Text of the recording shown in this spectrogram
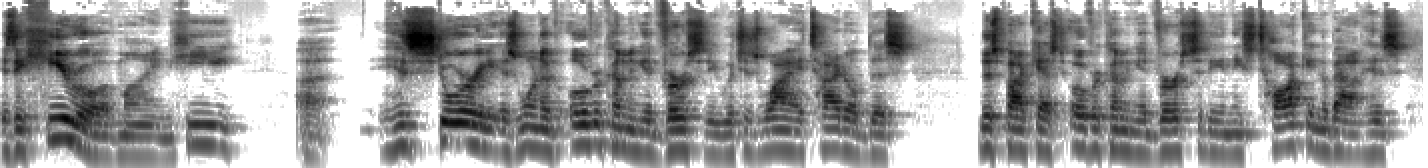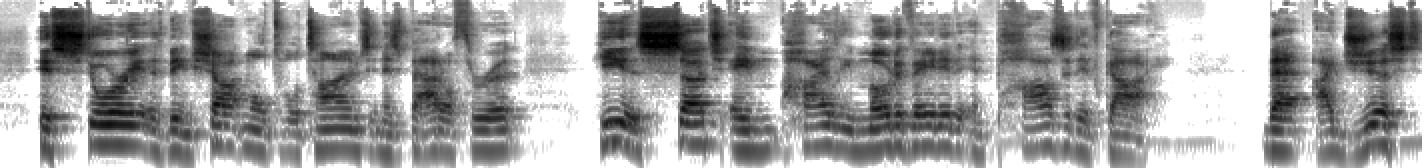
is a hero of mine. He uh, his story is one of overcoming adversity, which is why I titled this this podcast "Overcoming Adversity." And he's talking about his his story of being shot multiple times and his battle through it. He is such a highly motivated and positive guy that I just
